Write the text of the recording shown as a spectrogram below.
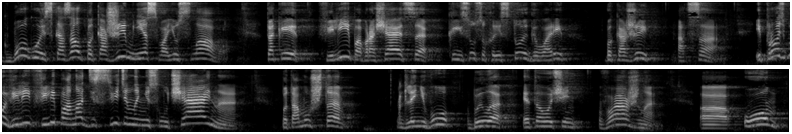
к Богу и сказал, покажи мне свою славу. Так и Филипп обращается к Иисусу Христу и говорит, покажи Отца. И просьба Филиппа, она действительно не случайна, потому что для него было это очень важно. А, он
